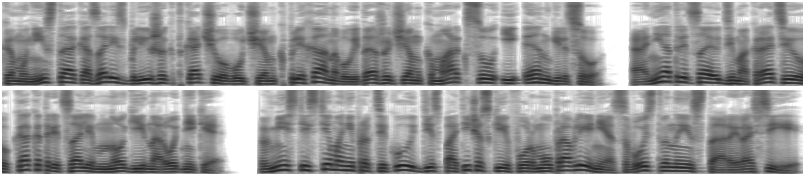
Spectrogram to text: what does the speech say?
Коммунисты оказались ближе к Ткачеву, чем к Плеханову и даже чем к Марксу и Энгельсу. Они отрицают демократию, как отрицали многие народники. Вместе с тем они практикуют деспотические формы управления, свойственные старой России.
